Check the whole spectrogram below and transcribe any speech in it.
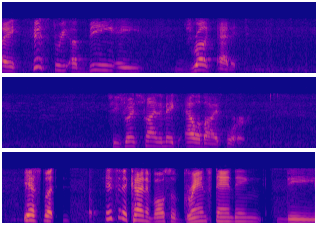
a history of being a drug addict, she's trying to make alibis for her. Yes, but isn't it kind of also grandstanding the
